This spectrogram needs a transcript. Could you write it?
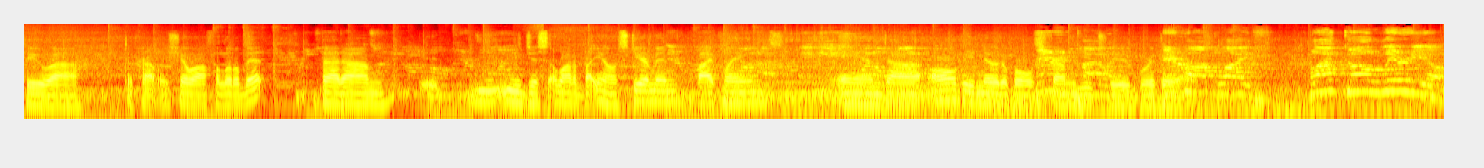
to uh, to probably show off a little bit. But um, you, just a lot of you know Stearmen, biplanes, and uh, all the notables from YouTube were there. Blanco Lirio,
